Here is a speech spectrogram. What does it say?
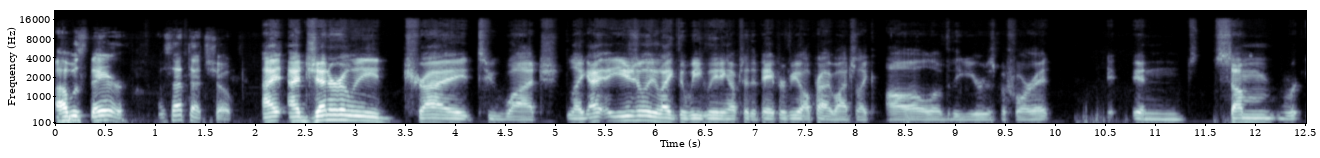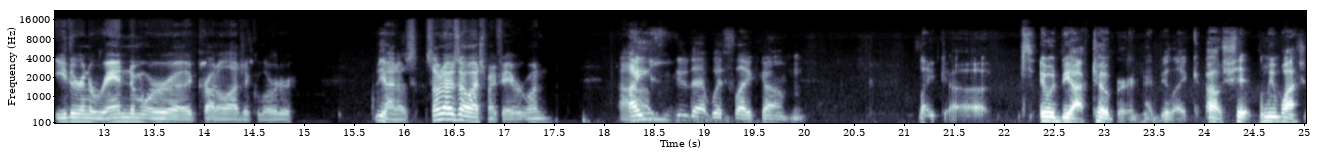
I was there. I was at that show. I I generally try to watch like I usually like the week leading up to the pay per view. I'll probably watch like all of the years before it in some either in a random or a chronological order. Yeah. Sometimes I watch my favorite one. I Um, used to do that with like um like uh it would be October and I'd be like, oh shit, let me watch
